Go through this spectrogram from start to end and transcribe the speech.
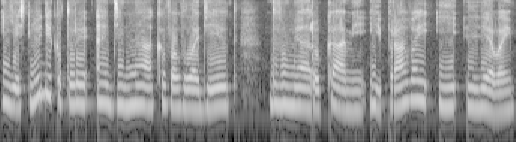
И есть люди, которые одинаково владеют двумя руками, и правой, и левой.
